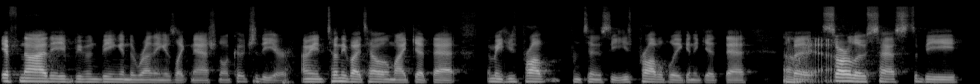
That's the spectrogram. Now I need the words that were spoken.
If not, even being in the running is like National Coach of the Year. I mean, Tony Vitello might get that. I mean, he's probably from Tennessee. He's probably going to get that. Oh, but yeah. Saarloos has to be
